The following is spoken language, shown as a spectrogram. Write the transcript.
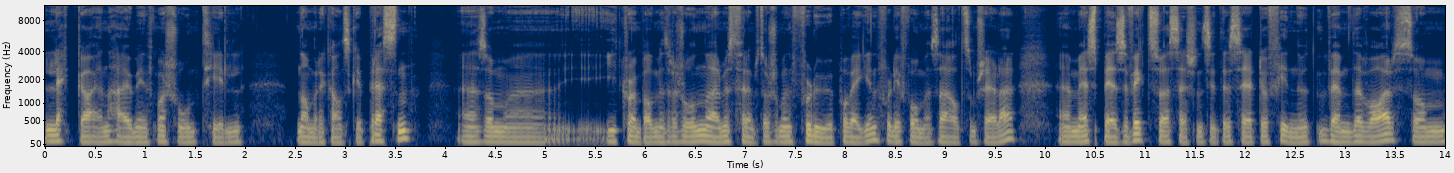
lekka en haug med informasjon til den amerikanske pressen. Eh, som eh, i Trump-administrasjonen nærmest fremstår som en flue på veggen, for de får med seg alt som skjer der. Eh, mer spesifikt så er Sessions interessert i å finne ut hvem det var som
